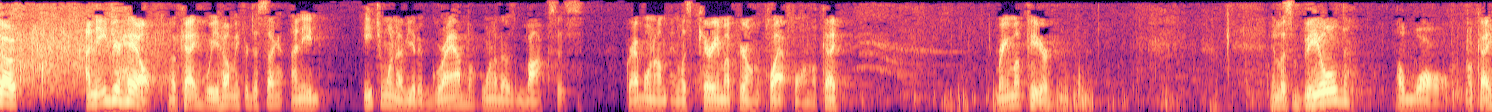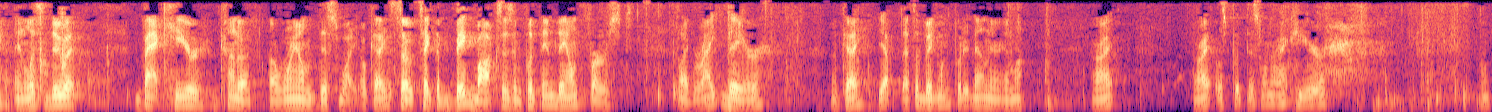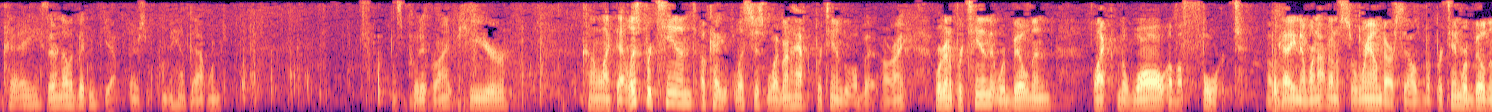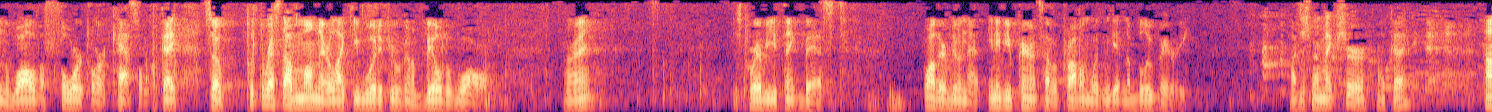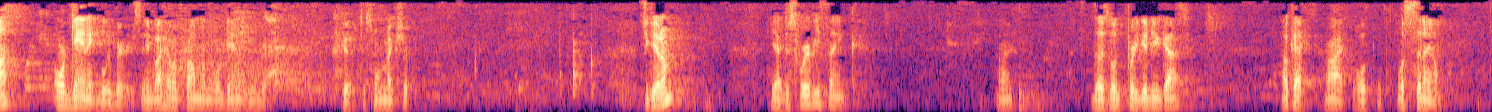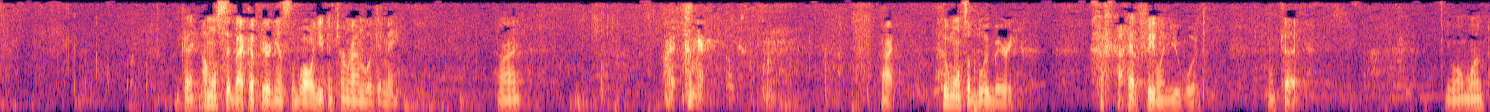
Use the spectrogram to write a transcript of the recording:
So I need your help, okay? Will you help me for just a second? I need each one of you to grab one of those boxes. Grab one of them and let's carry them up here on the platform, okay? Bring them up here. And let's build a wall, okay? And let's do it back here, kind of around this way, okay? So take the big boxes and put them down first, like right there, okay? Yep, that's a big one. Put it down there, Emma. All right? All right, let's put this one right here. Okay, is there another big one? Yeah, there's. Let me have that one. Let's put it right here, kind of like that. Let's pretend, okay, let's just, we're going to have to pretend a little bit, all right? We're going to pretend that we're building like the wall of a fort, okay? Now, we're not going to surround ourselves, but pretend we're building the wall of a fort or a castle, okay? So put the rest of them on there like you would if you were going to build a wall, all right? Just wherever you think best. While they're doing that, any of you parents have a problem with them getting a blueberry? I just want to make sure, okay? Huh? Organic blueberries. Anybody have a problem with organic blueberries? Good. Just want to make sure. Did you get them? Yeah, just wherever you think. All right. Does look pretty good to you guys? Okay. All right. Well, let's sit down. Okay. I'm going to sit back up here against the wall. You can turn around and look at me. All right. All right. Come here. All right. Who wants a blueberry? I had a feeling you would. Okay. You want one?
